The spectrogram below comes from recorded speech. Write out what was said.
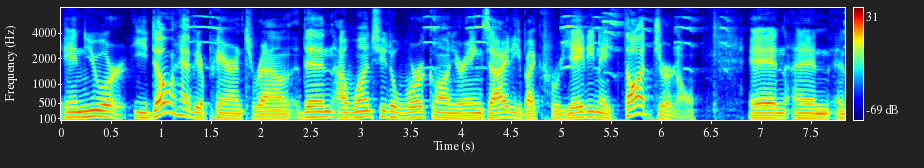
and you are you don't have your parents around, then I want you to work on your anxiety by creating a thought journal. And, and, and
